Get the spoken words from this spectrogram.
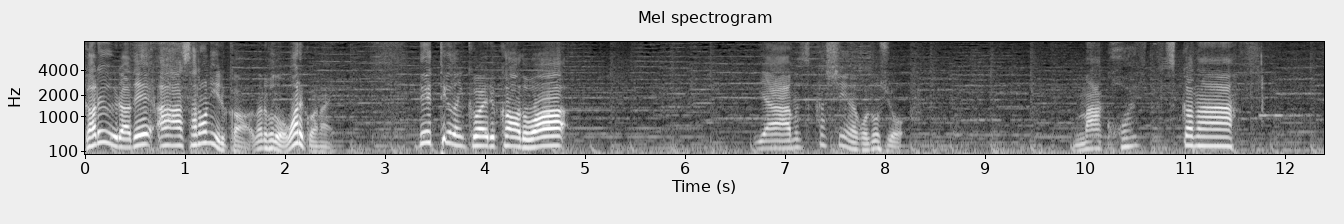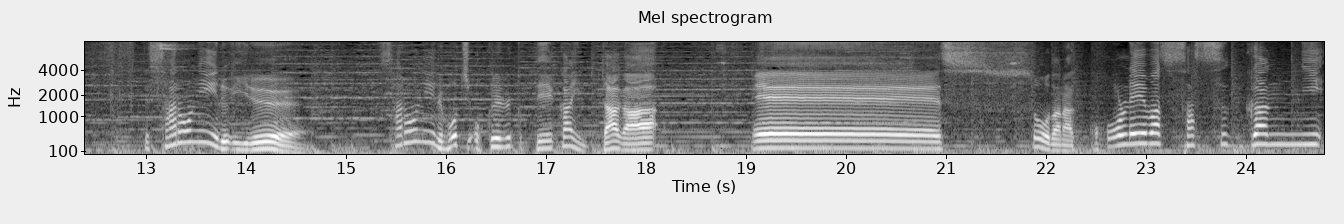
ガルーラで、あー、サロニールか。なるほど。悪くはない。で、手札に加えるカードは、いやー、難しいな。これどうしよう。まあ、こいつかな。で、サロニールいる。サロニール墓地遅れるとでかいんだが、えー、そうだな。これはさすがに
